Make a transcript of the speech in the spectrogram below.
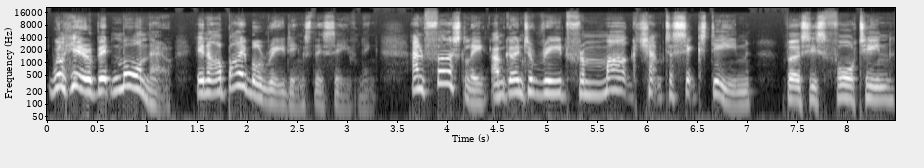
We'll hear a bit more now in our Bible readings this evening. And firstly, I'm going to read from Mark chapter 16, verses 14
